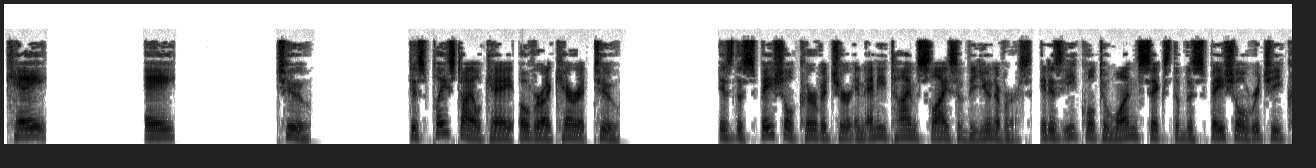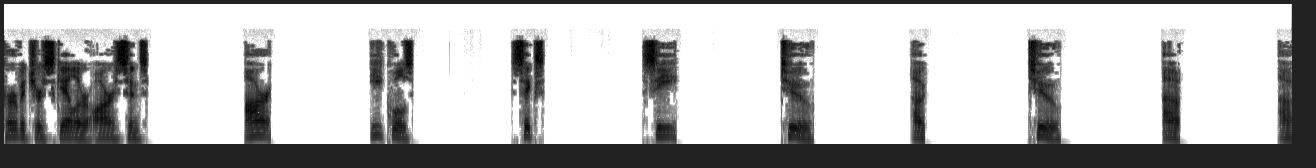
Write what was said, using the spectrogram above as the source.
k a 2 display style k over a caret 2 is the spatial curvature in any time slice of the universe. It is equal to one sixth of the spatial Ricci curvature scalar r since r equals six c two a two a a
